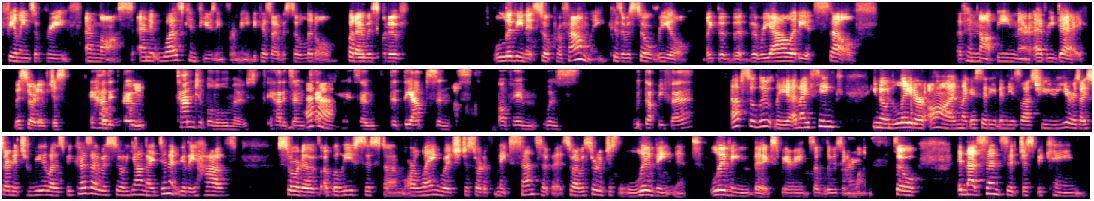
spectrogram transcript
feelings of grief and loss. And it was confusing for me because I was so little, but I mm. was sort of living it so profoundly because it was so real like the, the the reality itself of him not being there every day was sort of just it had its own tangible almost. It had its own yeah. texture, its own the, the absence of him was would that be fair? Absolutely. And i think you know later on like i said even these last few years i started to realize because i was so young i didn't really have sort of a belief system or language to sort of make sense of it. So I was sort of just living it, living the experience of losing right. one. So in that sense, it just became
